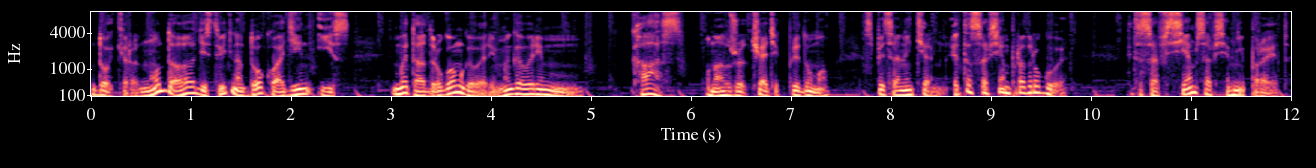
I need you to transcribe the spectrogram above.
докера. Ну да, действительно, доку один из. Мы-то о другом говорим. Мы говорим CAS. У нас уже чатик придумал специальный термин. Это совсем про другое. Это совсем-совсем не про это.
